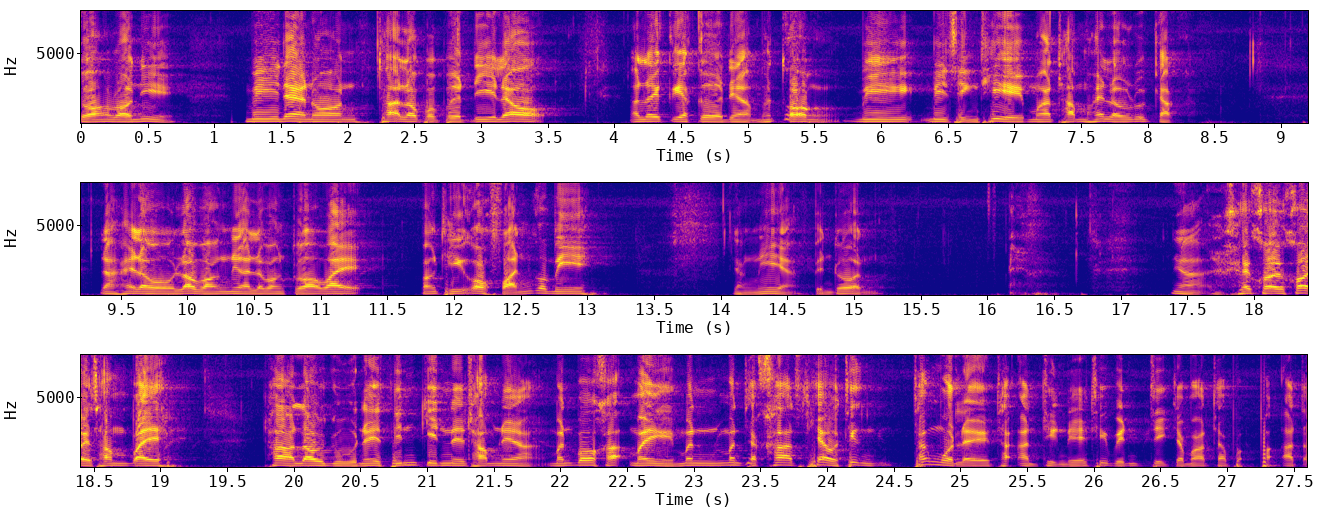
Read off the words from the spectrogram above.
ตัวของเรานี่ มีแน่นอนถ้าเราประพฤติดีแล้ว อะไรเกิดเกิดเนี่ยมันต้องมีมีสิ่งที่มาทำให้เรารู้จักและให้เราระวังเนี่ยระวังตัวไว้ บางทีก็ฝันก็มีอย่างนี้เป็นต้นเนี่ยค่อยๆทำไป ถ้าเราอยู่ในศีลกินในธรรมเนี่ย มันบ่คะไม่มันมันจะคาดแค่วทิ้งทั้งหมดเลยทั้งอันทิ้งเดที่เป็นจิจะมาจะอัต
